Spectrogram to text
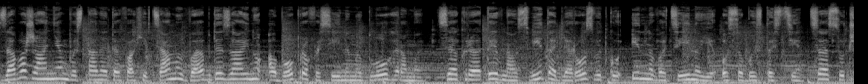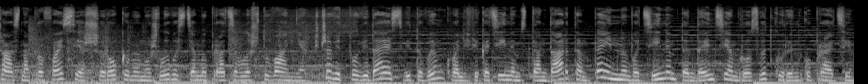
За бажанням ви станете фахівцями веб-дизайну або професійними блогерами. Це креативна освіта для розвитку інноваційної особистості. Це сучасна професія з широкими можливостями працевлаштування, що відповідає світовим кваліфікаційним стандартам та інноваційним тенденціям розвитку ринку праці.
